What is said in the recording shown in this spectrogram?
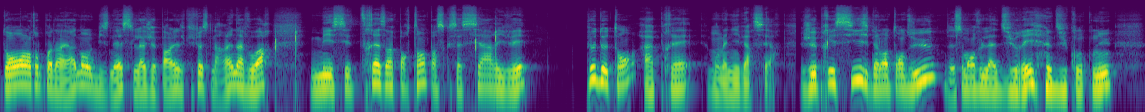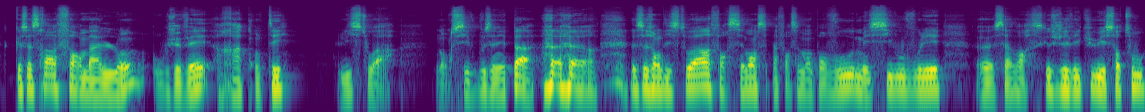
dans l'entrepreneuriat, dans le business. Là, je vais parler de quelque chose qui n'a rien à voir, mais c'est très important parce que ça s'est arrivé peu de temps après mon anniversaire. Je précise, bien entendu, avez sûrement vu la durée du contenu, que ce sera un format long où je vais raconter l'histoire. Donc si vous n'aimez pas ce genre d'histoire, forcément c'est pas forcément pour vous, mais si vous voulez euh, savoir ce que j'ai vécu et surtout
